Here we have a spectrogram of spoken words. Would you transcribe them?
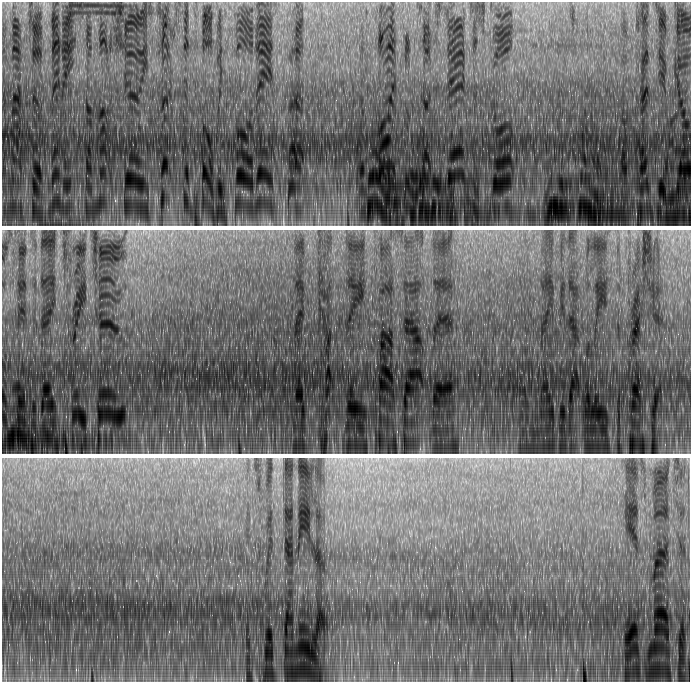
a matter of minutes. I'm not sure he's touched the ball before this, but a Goal vital for the touch there to score. Well, plenty of goals here today, 3-2. They've cut the pass out there, and maybe that will ease the pressure. It's with Danilo. Here's Mertens.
